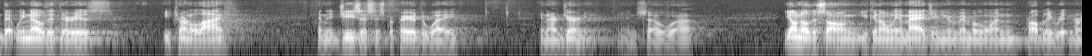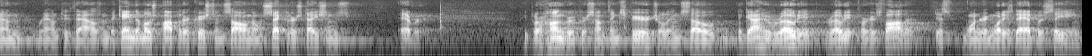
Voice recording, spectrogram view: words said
that we know that there is eternal life and that Jesus has prepared the way in our journey. And so, uh, y'all know the song "You Can Only Imagine." You remember one probably written around around 2000. Became the most popular Christian song on secular stations ever. People are hungry for something spiritual, and so the guy who wrote it wrote it for his father, just wondering what his dad was seeing.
